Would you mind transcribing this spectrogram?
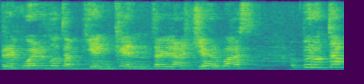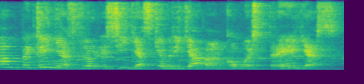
Recuerdo también que entre las hierbas brotaban pequeñas florecillas que brillaban como estrellas.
